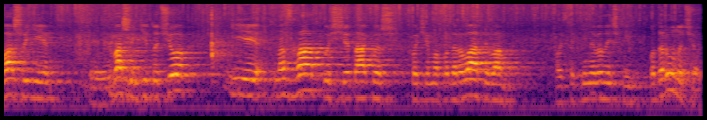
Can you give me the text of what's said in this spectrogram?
вашої, е, ваших діточок. І на згадку ще також хочемо подарувати вам ось такий невеличкий подаруночок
